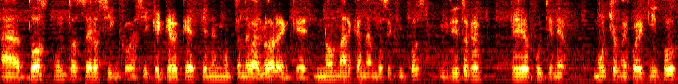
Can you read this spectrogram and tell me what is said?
a 2.05, así que creo que tiene un montón de valor en que no marcan ambos equipos. Insisto, creo que Liverpool tiene mucho mejor equipo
